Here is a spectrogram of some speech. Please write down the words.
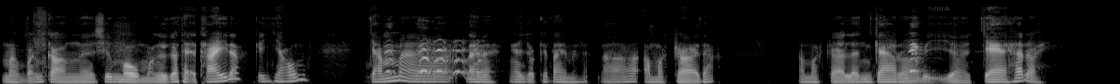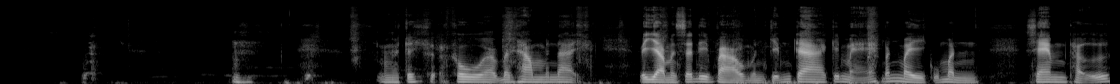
mà vẫn còn ờ, sương mù mọi người có thể thấy đó, cái dấu chấm ờ, đây nè, ngay vào cái tay mình đó. ông mặt trời đó. Ông mặt trời lên cao rồi bị ờ, che hết rồi. Ừ. Cái khu- bên hông bên đây bây giờ mình sẽ đi vào mình kiểm tra cái mẻ bánh mì của mình xem thử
